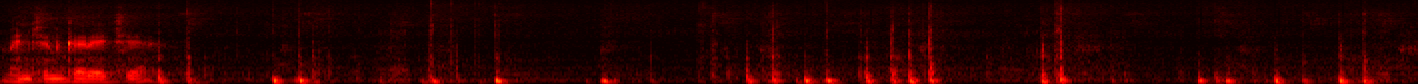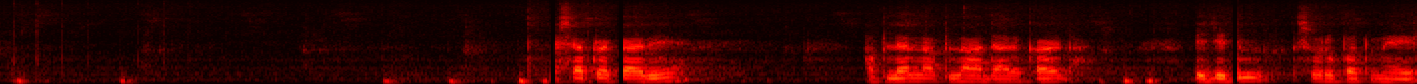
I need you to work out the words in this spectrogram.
मेन्शन करायचे. अशा प्रकारे आपल्याला आपलं आधार कार्ड डिजिटल स्वरूपात मिळेल.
